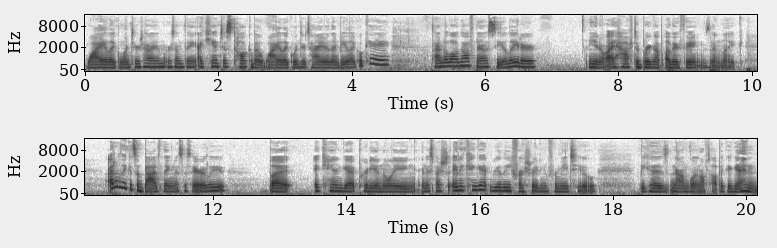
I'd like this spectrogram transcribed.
why I like wintertime or something. I can't just talk about why I like wintertime and then be like, okay, time to log off now, see you later. You know, I have to bring up other things and like, I don't think it's a bad thing necessarily, but it can get pretty annoying and especially, and it can get really frustrating for me too because now I'm going off topic again,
